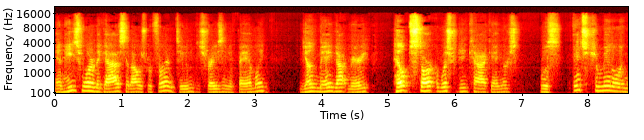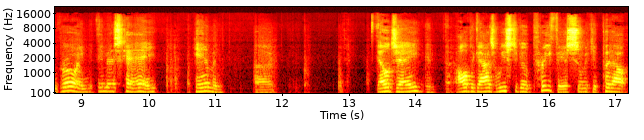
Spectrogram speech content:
and he's one of the guys that I was referring to. He's raising a family. Young man got married, helped start the West Virginia Kayak Anglers, was instrumental in growing MSKA. Him and uh, LJ and all the guys, we used to go pre-fish so we could put out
